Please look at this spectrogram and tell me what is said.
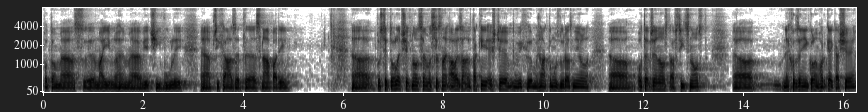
potom mají mnohem větší vůli přicházet s nápady. Prostě tohle všechno jsem se snažil, ale taky ještě bych možná k tomu zdůraznil otevřenost a vstřícnost, nechození kolem horké kaše,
